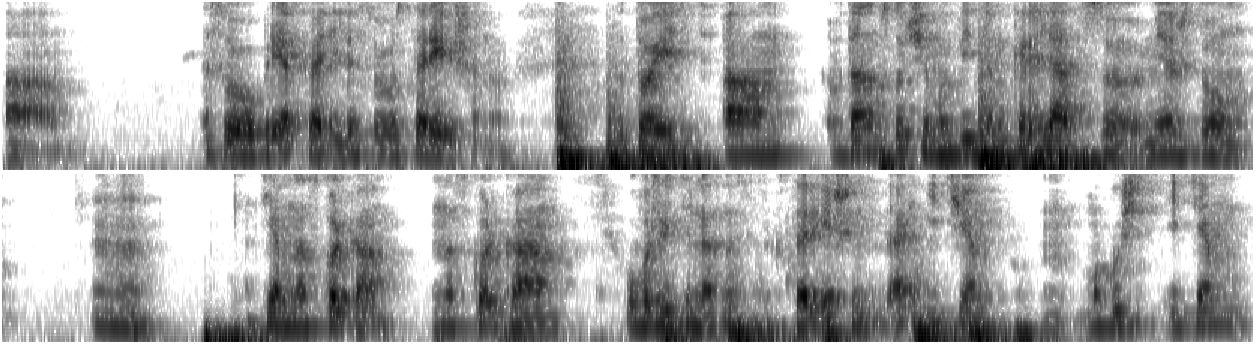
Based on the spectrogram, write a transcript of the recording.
ам, своего предка или своего старейшину. То есть ам, в данном случае мы видим корреляцию между тем, насколько, насколько уважительно относятся к старейшине, да, и чем могуществ... и тем,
